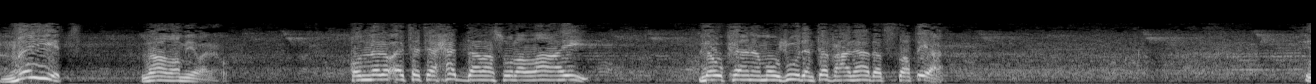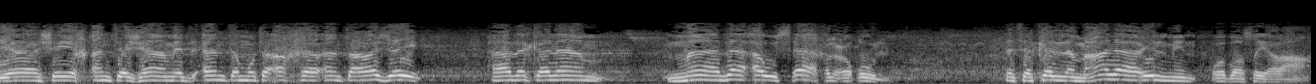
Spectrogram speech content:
ميت. لا ضمير له. قلنا له أتتحدى رسول الله لو كان موجودا تفعل هذا تستطيع. يا شيخ أنت جامد أنت متأخر أنت رجعي. هذا الكلام ماذا أوساخ العقول؟ نتكلم على علم وبصيرة.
